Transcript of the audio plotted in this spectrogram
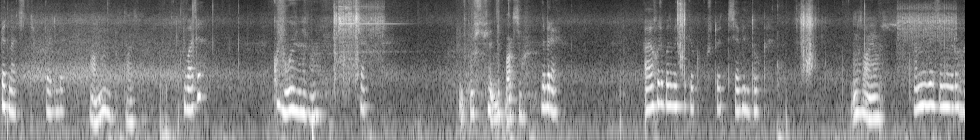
15, вроді би. А, ну, так. Кого я не знаю. Почти 5 баксів. забирай. А я хочу подивитися, скільки коштує ця винтовка. Не знаю, А мені здається, вона дорога.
